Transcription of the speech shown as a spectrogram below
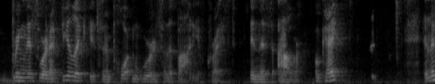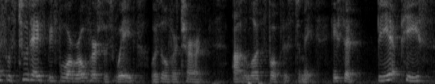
bring this word. I feel like it's an important word for the body of Christ in this hour, okay? And this was two days before Roe versus Wade was overturned. Uh, the Lord spoke this to me. He said, Be at peace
